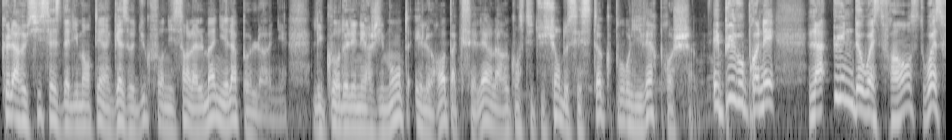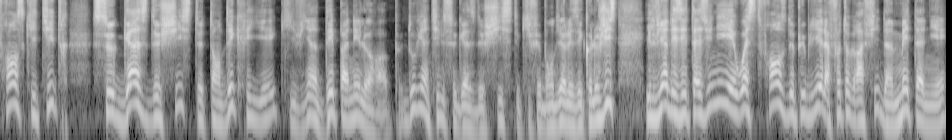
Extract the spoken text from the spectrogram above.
Que la Russie cesse d'alimenter un gazoduc fournissant l'Allemagne et la Pologne. Les cours de l'énergie montent et l'Europe accélère la reconstitution de ses stocks pour l'hiver prochain. Et puis vous prenez la une de West France, West France qui titre Ce gaz de schiste tant décrié qui vient dépanner l'Europe. D'où vient-il ce gaz de schiste qui fait bondir les écologistes? Il vient des États-Unis et West France de publier la photographie d'un méthanier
